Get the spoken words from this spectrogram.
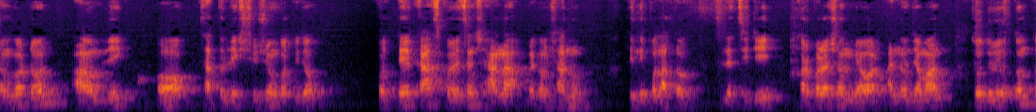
সংগঠন আওয়ামী লীগ ও ছাত্রলীগ সুসংগঠিত করতে কাজ করেছেন শাহানা বেগম শানু। তিনি পলাতক। Sylhet city corporation mayor Anuzzaman Chowdhury অত্যন্ত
